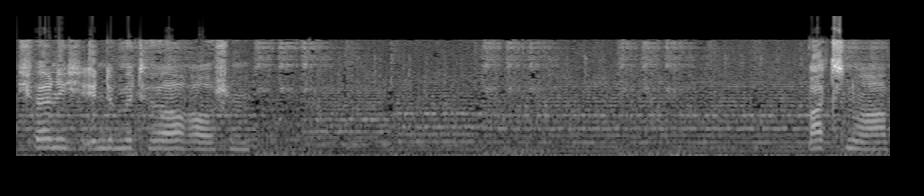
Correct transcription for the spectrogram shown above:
Ich werde nicht in den Meteor rauschen. Wart's nur ab.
